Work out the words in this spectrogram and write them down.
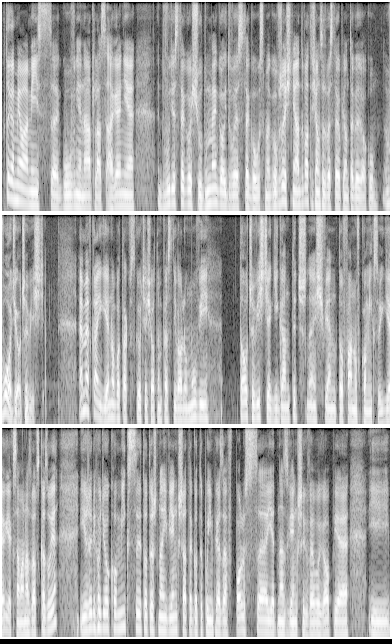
która miała miejsce głównie na Atlas Arenie 27 i 28 września 2025 roku w Łodzi oczywiście. MFKIG, no bo tak w skrócie się o tym festiwalu mówi, to oczywiście gigantyczne święto fanów komiksu i gier, jak sama nazwa wskazuje. I jeżeli chodzi o komiksy, to też największa tego typu impreza w Polsce, jedna z większych w Europie i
